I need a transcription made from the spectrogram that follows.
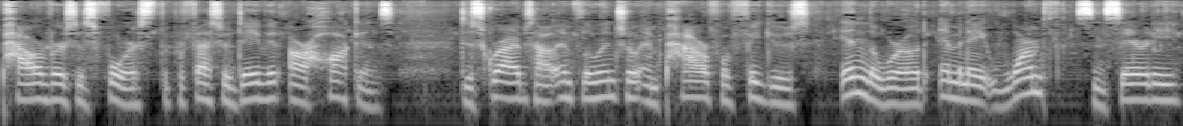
Power versus Force, the professor David R. Hawkins describes how influential and powerful figures in the world emanate warmth, sincerity,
